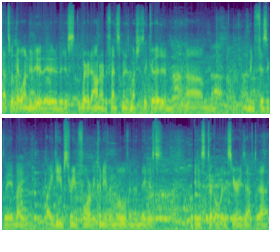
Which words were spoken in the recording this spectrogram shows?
that's what they wanted to do. They they just wear down our defensemen as much as they could. And um, I mean physically by by games three and four we couldn't even move. And then they just they just took over the series after that.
